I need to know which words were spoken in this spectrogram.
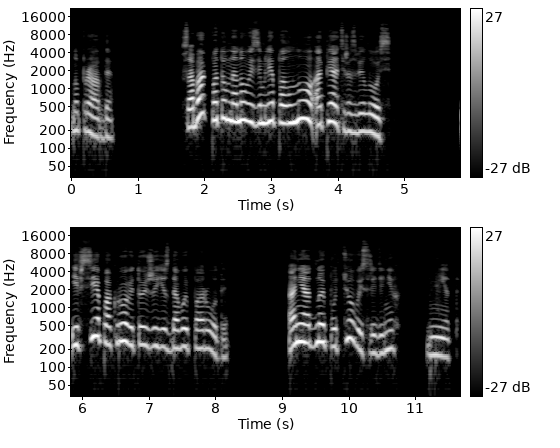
но правда. Собак потом на новой земле полно опять развелось, и все по крови той же ездовой породы, а ни одной путевой среди них нет.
